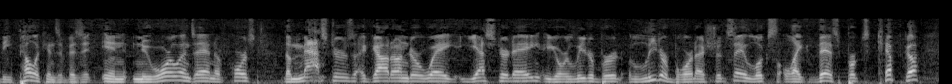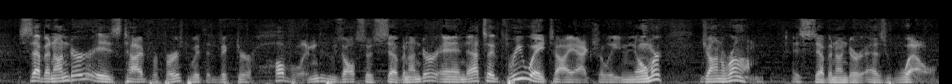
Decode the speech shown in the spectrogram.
the Pelicans a visit in New Orleans. And of course, the Masters got underway yesterday. Your leaderboard, leaderboard, I should say, looks like this. Brooks Koepka Seven under is tied for first with Viktor Hovland, who's also seven under, and that's a three-way tie actually. Nomer, Jon Rahm is seven under as well.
